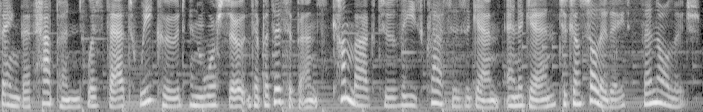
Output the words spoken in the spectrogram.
thing that happened was that we could, and more so the participants, come back to these classes again and again to consolidate their knowledge.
